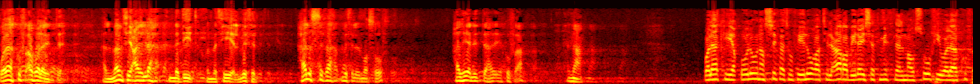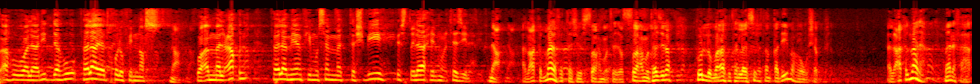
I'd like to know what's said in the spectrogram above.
ولا كفأه ولا نده. المنفي عن الله النديد والمثيل المثل. هل الصفة مثل الموصوف؟ هل هي ندة هل هي كفأة؟ نعم. ولكن يقولون الصفة في لغة العرب ليست مثل الموصوف ولا كفأه ولا نده فلا يدخل في النص. نعم. وأما العقل فلم ينف مسمى التشبيه في اصطلاح المعتزلة. نعم. العقل ما نفى التشبيه في اصطلاح المعتزلة. اصطلاح المعتزلة كل ما أثبت الله صفة قديمة فهو مشبه. العقل ما ما نفى هذا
